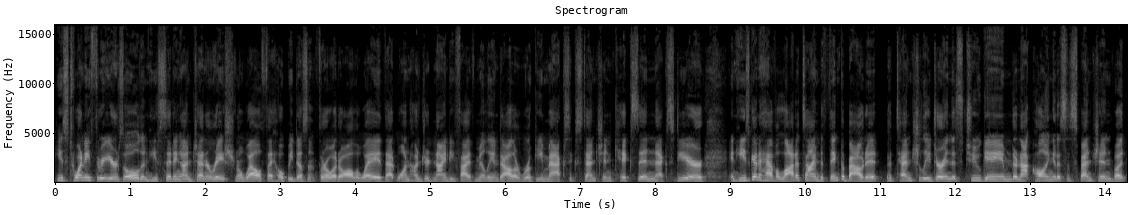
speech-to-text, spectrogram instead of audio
He's 23 years old and he's sitting on generational wealth. I hope he doesn't throw it all away. That $195 million rookie max extension kicks in next year, and he's going to have a lot of time to think about it, potentially during this two game, they're not calling it a suspension, but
